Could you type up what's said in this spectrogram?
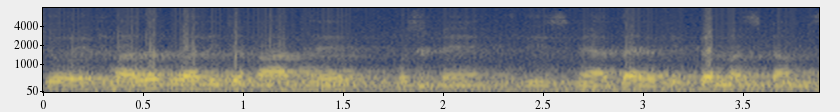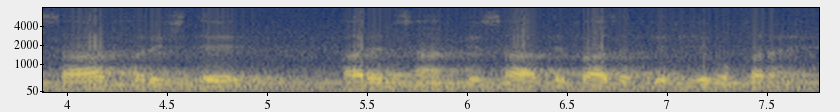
جو حفاظت والی جماعت ہے، اس میں حدیث میں آتا ہے کہ کم از کم سات فرشتے ہر انسان کے ساتھ حفاظت کے لیے مقرر ہیں۔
